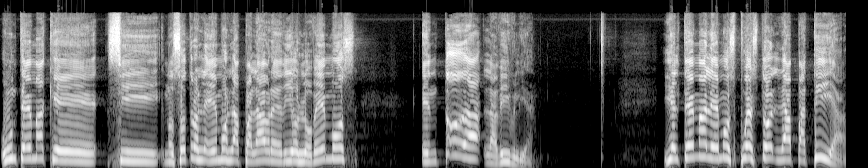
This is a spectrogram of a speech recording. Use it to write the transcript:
Un tema que si nosotros leemos la palabra de Dios, lo vemos en toda la Biblia. Y el tema le hemos puesto la apatía,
